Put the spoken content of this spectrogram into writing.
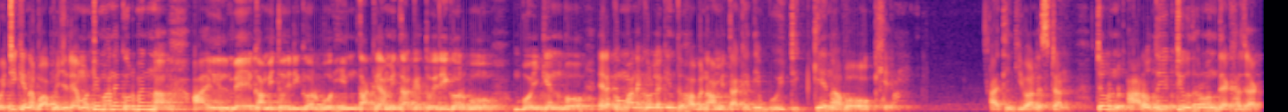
বইটি কেনাবো। আপনি যদি এমনটি মানে করবেন না আই উইল মেক আমি তৈরি করব হিম তাকে, আমি তাকে তৈরি করব, বই কিনবো, এরকম মানে করলে কিন্তু হবে না। আমি তাকে দিয়ে বইটি কেনাবো, okay. I think you understand চলুন আরও দুই একটি উদাহরণ দেখা যাক।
